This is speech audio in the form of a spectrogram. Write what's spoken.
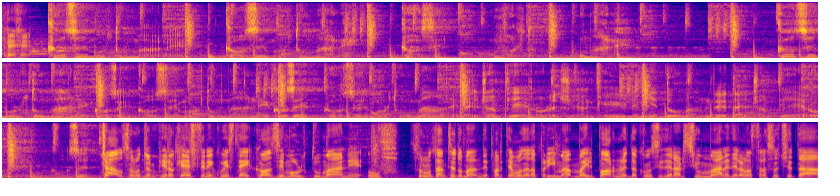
Cose molto umane, cose molto umane, cose molto umane. Cose molto umane, cose, cose molto umane, cose, cose molto umane. Dai Giampiero, leggi anche le mie domande, dai Giampiero. Cose Ciao, sono Giampiero Kesten e queste è Cose Molto Umane. Uff, sono tante domande, partiamo dalla prima. Ma il porno è da considerarsi un male della nostra società?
